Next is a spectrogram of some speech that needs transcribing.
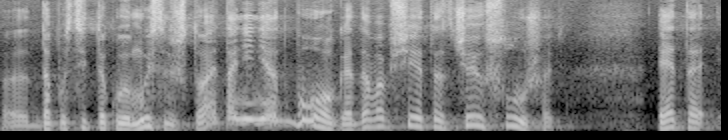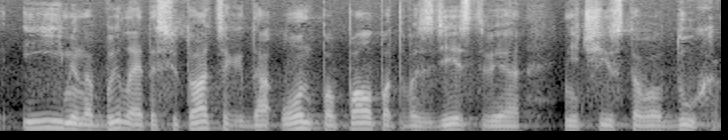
э, допустить такую мысль, что это они не от Бога, да вообще это, что их слушать? Это и именно была эта ситуация, когда он попал под воздействие нечистого духа.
